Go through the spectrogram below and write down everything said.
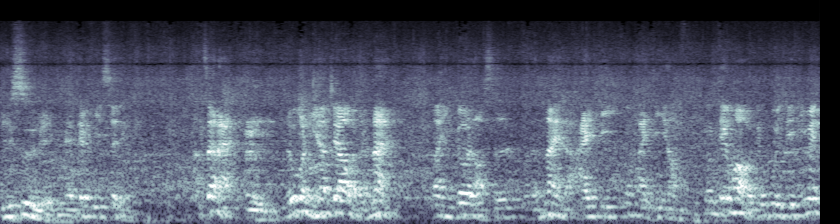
一四零，哎，对，一四零。再来，如果你要加我的奈，欢迎各位老师，我的奈的 ID 用 ID 哈，用电话我就不一定，因为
